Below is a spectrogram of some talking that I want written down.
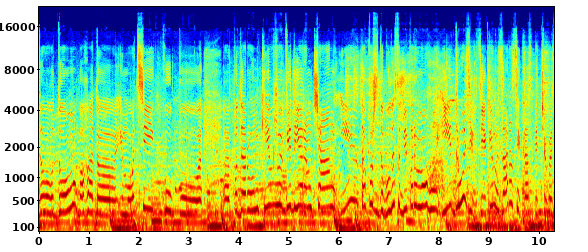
додому багато емоцій, купу е, подарунків від яремчан і також здобули собі перемогу. І друзів, з якими зараз якраз під чогось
